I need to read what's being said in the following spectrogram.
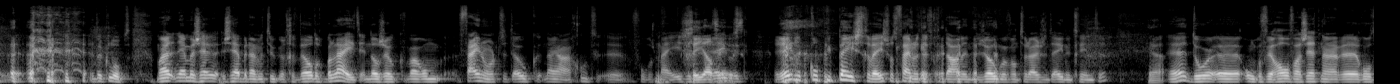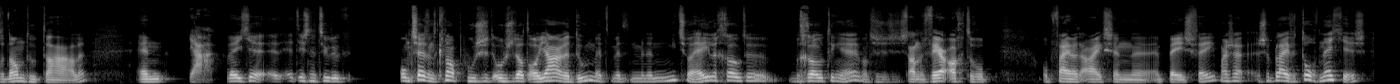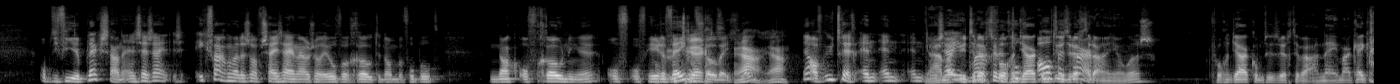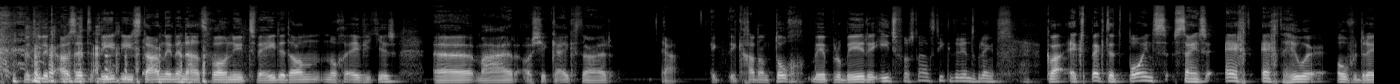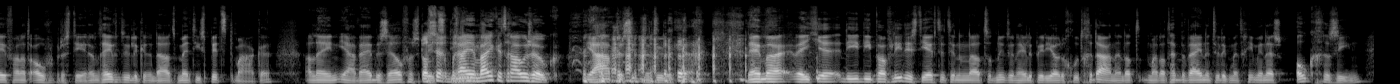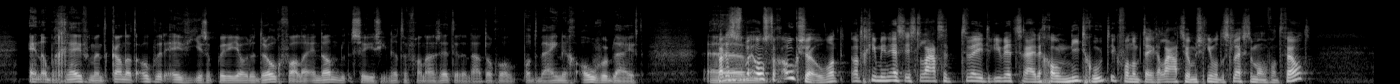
dat klopt. Maar, nee, maar ze, ze hebben daar natuurlijk een geweldig beleid. En dat is ook waarom Feyenoord het ook... Nou ja, goed, uh, volgens mij is het redelijk, redelijk copy-paste geweest... wat Feyenoord heeft gedaan in de zomer van 2021. Ja. door ongeveer half AZ naar Rotterdam toe te halen. En ja, weet je, het is natuurlijk ontzettend knap hoe ze, hoe ze dat al jaren doen. Met, met, met een niet zo hele grote begroting. Hè? Want ze staan ver achter op, op Feyenoord, Ajax en, uh, en PSV. Maar ze, ze blijven toch netjes op die vierde plek staan. En zij zijn, ik vraag me wel eens af, zij zijn nou zo heel veel groter dan bijvoorbeeld NAC of Groningen of, of Heerenveen of, zo, weet je ja, ja. ja, of Utrecht. En, en, en ja, maar Utrecht, volgend jaar komt Utrecht eraan, jongens. Volgend jaar komt Utrecht er weer aan. Nee, maar kijk, natuurlijk AZ, die, die staan inderdaad gewoon nu tweede dan nog eventjes. Uh, maar als je kijkt naar ik, ik ga dan toch weer proberen iets van statistieken erin te brengen. Qua expected points zijn ze echt, echt heel overdreven aan het overpresteren. En dat heeft natuurlijk inderdaad met die spits te maken. Alleen, ja, wij hebben zelf een spits. Dat zegt Brian Wijker trouwens ook. Ja, precies, natuurlijk. Nee, maar weet je, die, die Pavlidis die heeft het inderdaad tot nu toe een hele periode goed gedaan. En dat, maar dat hebben wij natuurlijk met Jiménez ook gezien. En op een gegeven moment kan dat ook weer eventjes op periode droogvallen. En dan zul je zien dat er van AZ inderdaad toch wel wat weinig overblijft. Maar dat is bij ehm, ons toch ook zo? Want, want Jiménez is de laatste twee, drie wedstrijden gewoon niet goed. Ik vond hem tegen Lazio misschien wel de slechtste man van het veld.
